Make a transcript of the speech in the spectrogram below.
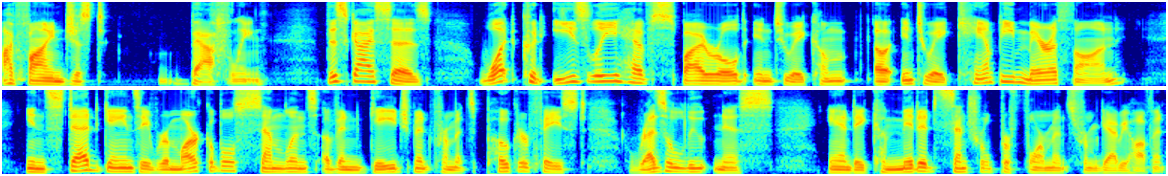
I find just baffling. This guy says, "What could easily have spiraled into a com- uh, into a campy marathon instead gains a remarkable semblance of engagement from its poker-faced resoluteness and a committed central performance from Gaby Hoffmann."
